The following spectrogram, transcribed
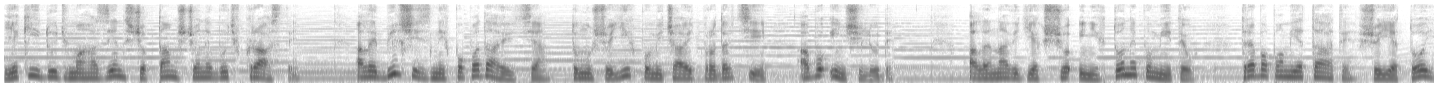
які йдуть в магазин, щоб там щонебудь вкрасти. Але більшість з них попадаються, тому що їх помічають продавці або інші люди. Але навіть якщо і ніхто не помітив, треба пам'ятати, що є той,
